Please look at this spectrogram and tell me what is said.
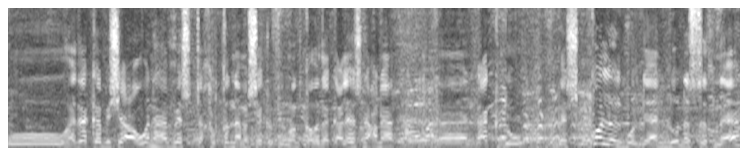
وهذاك باش يعاونها باش تخلق لنا مشاكل في المنطقة. وذاك علاش نحن نأكدوا باش كل البلدان دون استثناء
